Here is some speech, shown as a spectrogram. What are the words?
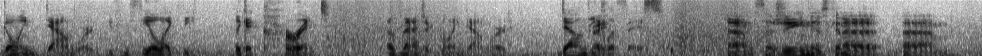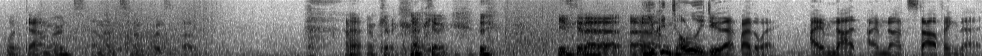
going downward. You can feel like the like a current of magic going downward down the Right. cliff face. Um, so Jean is gonna um, look downwards and then swim towards the boat. I'm, I'm kidding. I'm kidding. He's gonna. Um, you can totally do that by the way. I am not I'm not stopping that.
